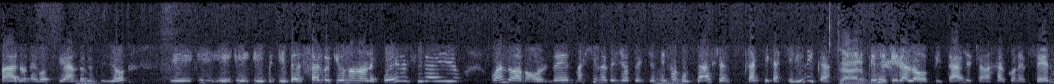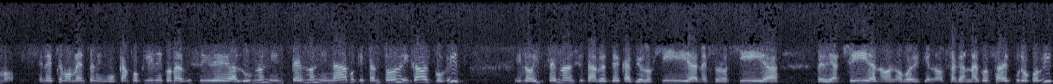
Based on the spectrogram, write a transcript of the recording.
paro, negociando, qué sé yo, y, y, y, y, y pensando que uno no les puede decir a ellos cuándo vamos a volver. Imagínate, yo, yo en mi facultad hacen prácticas clínicas. Claro. Tienes que ir a los hospitales, trabajar con enfermos. En este momento ningún campo clínico me recibe alumnos ni internos ni nada porque están todos dedicados al COVID. Y los internos necesitan aprender cardiología, nefrología, pediatría, no, no porque no sacan nada con saber puro COVID.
